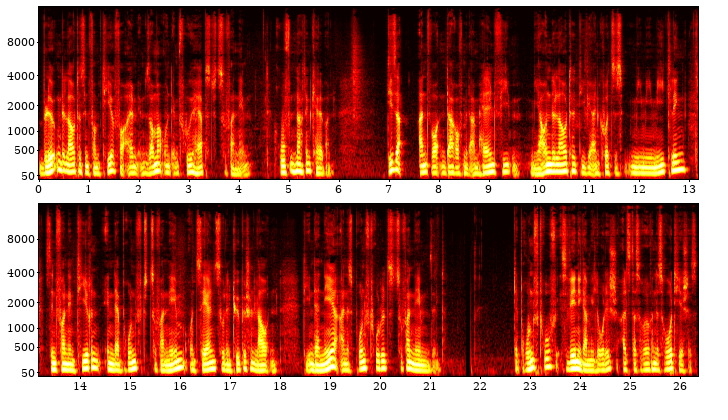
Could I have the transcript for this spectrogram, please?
Blökende Laute sind vom Tier vor allem im Sommer und im Frühherbst zu vernehmen, rufend nach den Kälbern. Diese antworten darauf mit einem hellen Fiepen. Miauende Laute, die wie ein kurzes Mimimi klingen, sind von den Tieren in der Brunft zu vernehmen und zählen zu den typischen Lauten die in der Nähe eines Brunftrudels zu vernehmen sind. Der Brunftruf ist weniger melodisch als das Röhren des Rothirsches.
